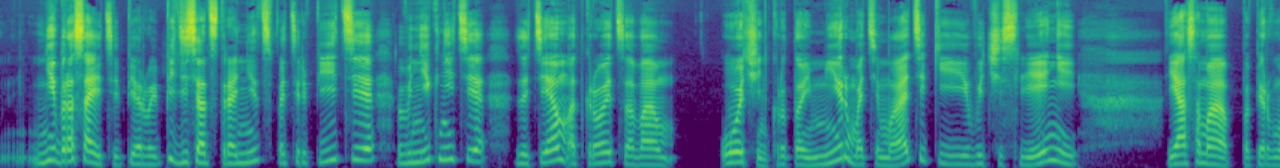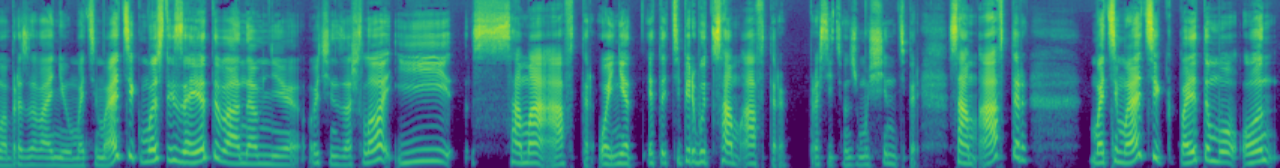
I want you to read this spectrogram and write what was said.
не бросайте первые 50 страниц, потерпите, вникните, затем откроется вам очень крутой мир математики и вычислений. Я сама по первому образованию математик, может, из-за этого она мне очень зашло. И сама автор, ой, нет, это теперь будет сам автор простите, он же мужчина теперь, сам автор математик, поэтому он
